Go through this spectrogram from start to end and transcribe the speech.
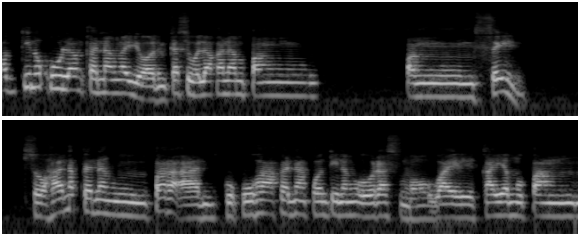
pag kinukulang ka na ngayon kasi wala ka ng pang pang save. So, hanap ka ng paraan, kukuha ka ng konti ng oras mo while kaya mo pang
